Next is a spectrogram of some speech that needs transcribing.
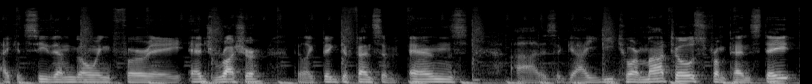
I could see them going for a edge rusher. They're like big defensive ends. Uh, there's a guy Yetur Matos from Penn State.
